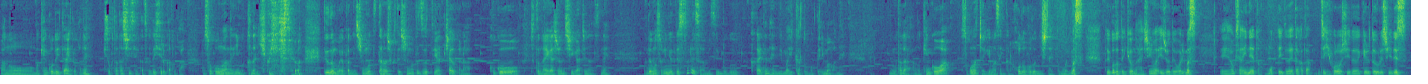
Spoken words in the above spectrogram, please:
あの、まあ、健康でいたいとかね規則正しい生活ができてるかとかそこがね今かなり低いんですよ。というのもやっぱね仕事楽しくて仕事ずっとやっちゃうからここをちょっとないがしろにしがちなんですね。でもそれによってストレスは別に僕抱えてないんでまあいいかと思って今はね。でもただあの健康は損なっちゃいけませんからほどほどにしたいと思います。ということで今日の配信は以上で終わります。えー、青木さんいいねと思っていただいた方、ぜひフォローしていただけると嬉しいです。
